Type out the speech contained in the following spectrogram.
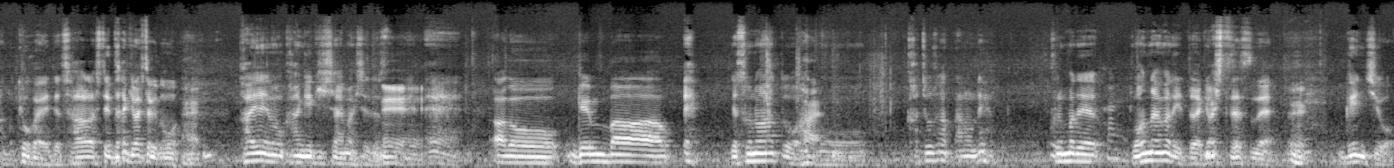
あの許可で触らせていただきましたけども、はい。大変も感激しちゃいましてですね、ええ。あの現場ええでその後あの、はい。課長さんあのね車でご案内までいただきましてですね、え現地を。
